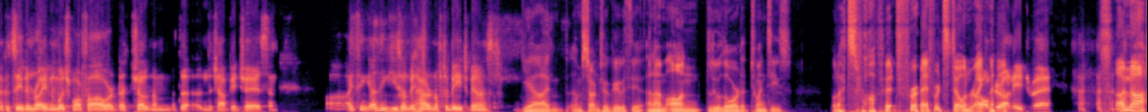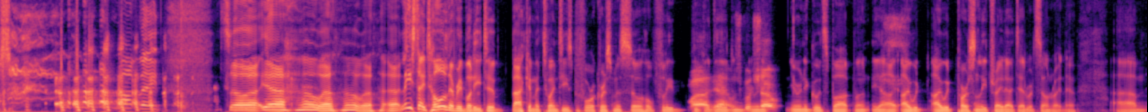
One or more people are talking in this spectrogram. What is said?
I could see them riding much more forward at Cheltenham in the champion chase and I think I think he's going to be hard enough to beat. To be honest. Yeah, I'm I'm starting to agree with you, and I'm on Blue Lord at twenties, but I'd swap it for Edwardstone right now. You're on each way. I'm not. I'm not, mate. So uh, yeah, oh well, oh well. Uh, at least I told everybody to back him at twenties before Christmas, so hopefully well, people yeah, did. It was good show. You're in a good spot, but yeah, I, I, would I would personally trade out to Edwardstone right now. Um,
